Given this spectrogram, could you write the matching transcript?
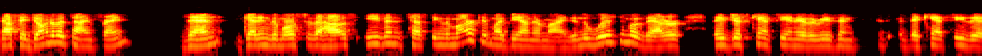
now, if they don't have a time frame, then getting the most of the house, even testing the market might be on their mind. And the wisdom of that, or they just can't see any other reason. They can't see the,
